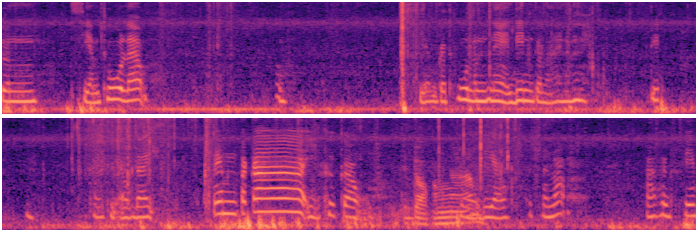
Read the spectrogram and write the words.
จนเสียมทู่แล้วอุ๊ยเสียมกระทู่น้ำแหน่ดินกระไรน้ำนี่ก็ที่เอาได้ เต็มตะกร้าอีกคือเก่าเป็นดอกงาเดียมวเดียวนั่นเนาะพาพี่พิม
